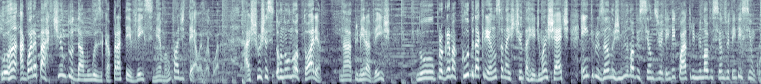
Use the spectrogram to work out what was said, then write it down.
Lohan, agora partindo da música pra TV e cinema, vamos falar de telas agora. A Xuxa se tornou notória na primeira vez no programa Clube da Criança na extinta Rede Manchete entre os anos de 1984 e 1985,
